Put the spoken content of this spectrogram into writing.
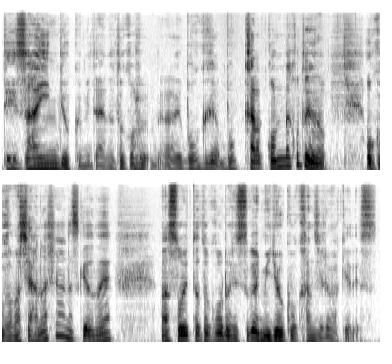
デザイン力みたいなところ僕が僕からこんなこと言うのおこがましい話なんですけどね、まあ、そういったところにすごい魅力を感じるわけです。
